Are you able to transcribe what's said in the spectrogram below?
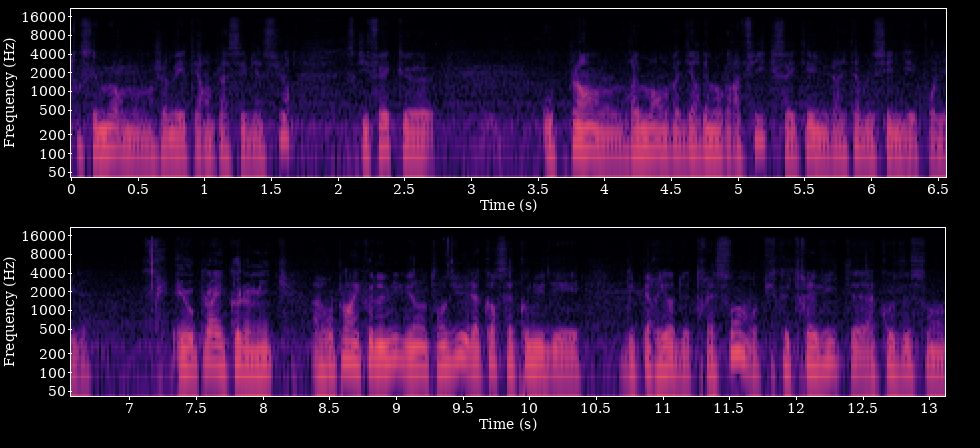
tous ces morts n'ont jamais été remplacés, bien sûr. Ce qui fait que au plan vraiment, on va dire, démographique, ça a été une véritable saignée pour l'île. Et au plan économique Alors, Au plan économique, bien entendu, la Corse a connu des, périodes très sombres, puisque très vite, à cause de son,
